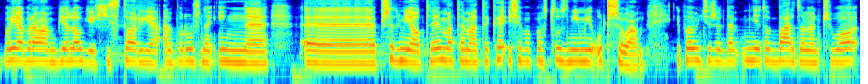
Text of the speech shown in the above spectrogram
bo ja brałam biologię, historię albo różne inne e, przedmioty, matematykę i się po prostu z nimi uczyłam. I powiem ci, że mnie to bardzo męczyło. e,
